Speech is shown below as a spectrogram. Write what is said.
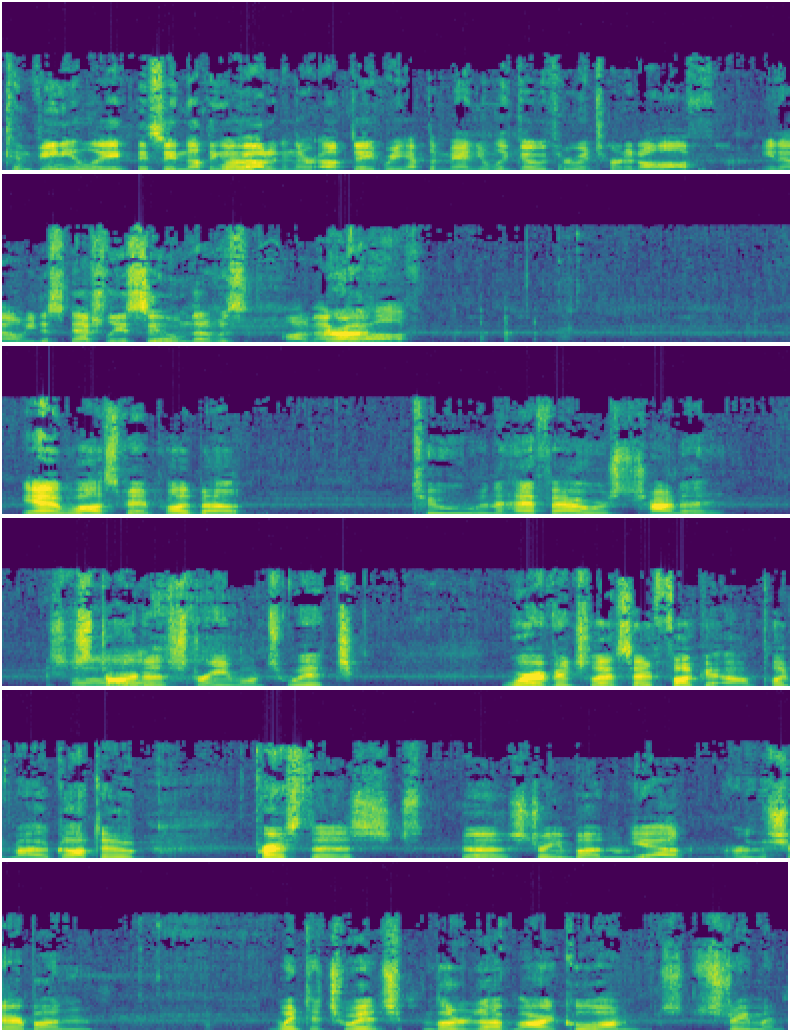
Conveniently, they say nothing Well- about it in their update where you have to manually go through and turn it off. You know, he just naturally assumed that it was automatically Right. off. Yeah, well, I spent probably about two and a half hours trying to start Oh. a stream on Twitch. Where eventually I said, "Fuck it," I'll unplug my Elgato, press the uh, stream button Yeah. or the share button, went to Twitch, loaded up. All right, cool. I'm streaming.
